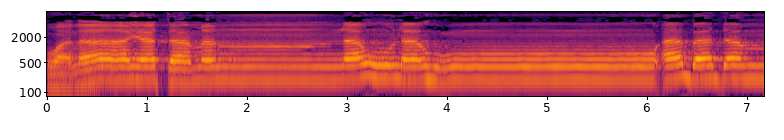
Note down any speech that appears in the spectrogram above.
ولا يتمنونه أبدا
